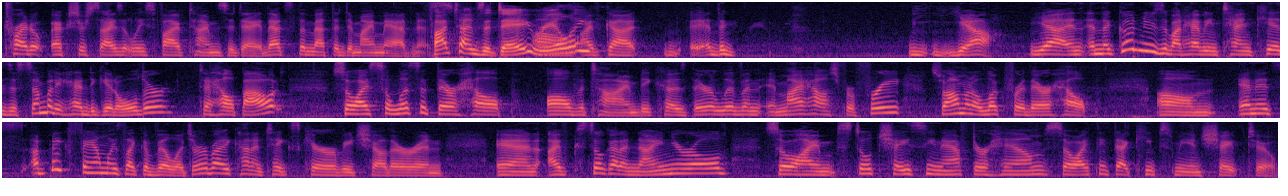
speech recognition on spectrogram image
try to exercise at least five times a day. That's the method to my madness. Five times a day, really? Um, I've got uh, the yeah, yeah. And, and the good news about having 10 kids is somebody had to get older to help out. So I solicit their help all the time because they're living in my house for free. So I'm going to look for their help. Um, and it's a big family's like a village. Everybody kind of takes care of each other. And, and I've still got a nine year old, so I'm still chasing after him. So I think that keeps me in shape too.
